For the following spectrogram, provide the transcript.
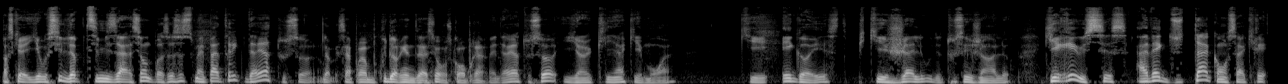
Parce qu'il y a aussi l'optimisation de processus. Mais Patrick, derrière tout ça, là, Non, mais ça prend beaucoup d'organisation, on se comprend. mais derrière tout ça, il y a un client qui est moi, qui est égoïste, puis qui est jaloux de tous ces gens-là, qui réussissent avec du temps consacré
